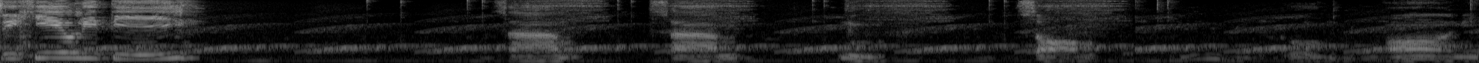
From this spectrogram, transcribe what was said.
security สามสามหนึ่งสองโกอ๋อ นี่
